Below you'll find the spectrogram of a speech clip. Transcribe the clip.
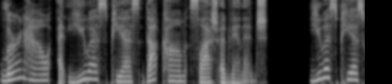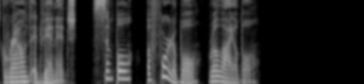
Learn how at usps.com/advantage. USPS Ground Advantage: simple, affordable, reliable.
